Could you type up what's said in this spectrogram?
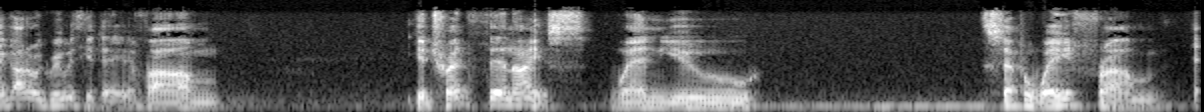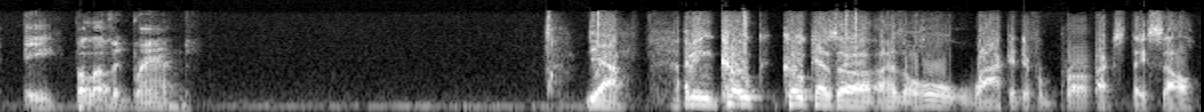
I, gotta agree with you, Dave. Um, you tread thin ice when you step away from a beloved brand. Yeah, I mean, Coke Coke has a has a whole whack of different products they sell.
